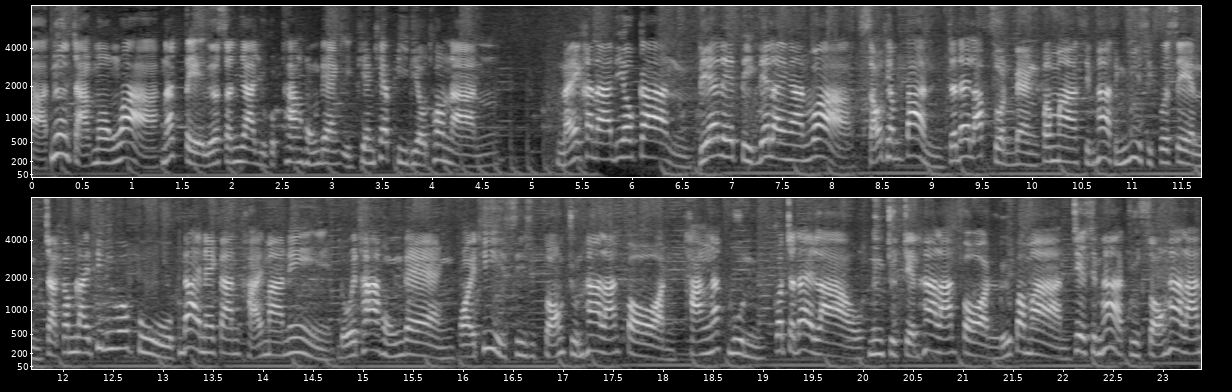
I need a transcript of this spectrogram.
าท เนื่องจากมองว่านักเตะเหลือสัญญาอยู่กับทางหงแดงอีกเพียงแค่ปีเดียวเท่านั้นในขณะเดียวกันเดียเลติกได้รายงานว่าเซาเทมตันจะได้รับส่วนแบ่งประมาณ 15-20%จากกำไรที่ลิเวอร์พูลได้ในการขายมาเน่ โดยถ้าหงแดงปล่อยที่ 42.5 ล้านปอนด์ทางนักบุญก็จะได้ราว 1.75 ล้านปอนด์หรือประมาณ 75.25 ล้าน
